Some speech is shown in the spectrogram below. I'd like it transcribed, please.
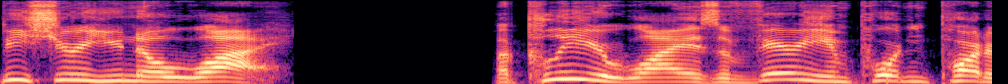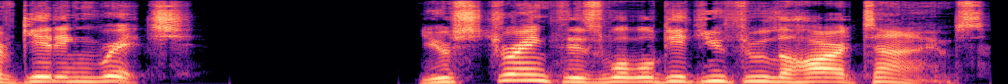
Be sure you know why. A clear why is a very important part of getting rich. Your strength is what will get you through the hard times.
